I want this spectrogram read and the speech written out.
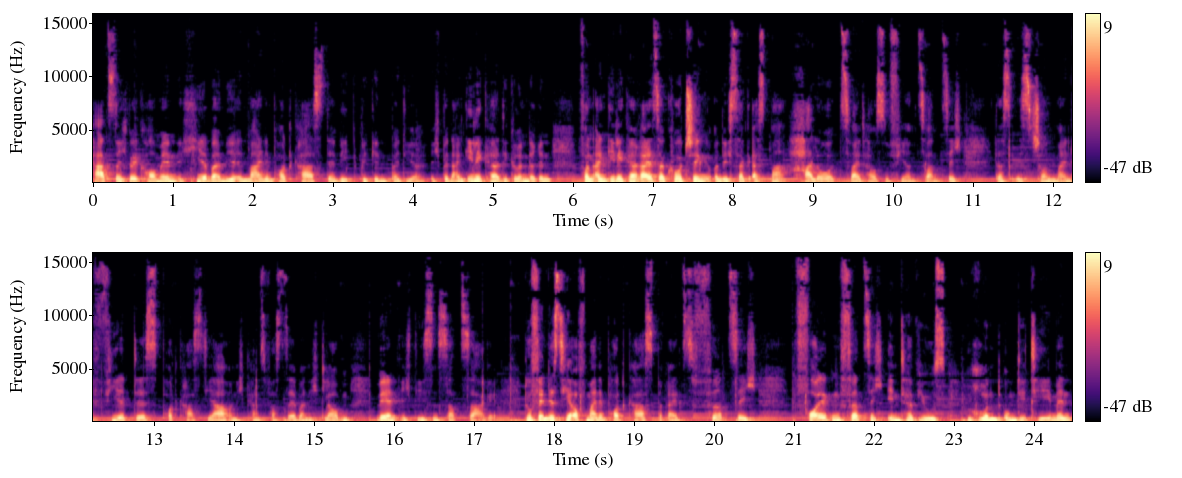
herzlich willkommen hier bei mir in meinem Podcast Der Weg beginnt bei dir. Ich bin Angelika, die Gründerin von Angelika Reiser Coaching und ich sage erstmal Hallo 2024. Das ist schon mein viertes Podcast-Jahr und ich kann es fast selber nicht glauben, während ich diesen Satz sage. Du findest hier auf meinem Podcast bereits 40 Folgen, 40 Interviews rund um die Themen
